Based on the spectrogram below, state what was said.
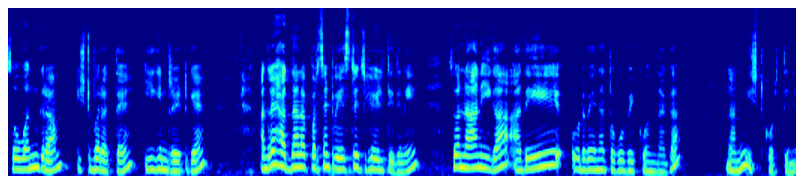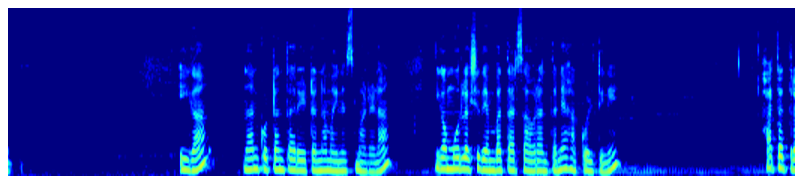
ಸೊ ಒಂದು ಗ್ರಾಮ್ ಇಷ್ಟು ಬರುತ್ತೆ ಈಗಿನ ರೇಟ್ಗೆ. ಅಂದರೆ ಹದಿನಾಲ್ಕು ಪರ್ಸೆಂಟ್ ವೇಸ್ಟೇಜ್ಗೆ ಹೇಳ್ತಿದ್ದೀನಿ ಸೊ ನಾನೀಗ ಅದೇ ಒಡವೆನ ತಗೋಬೇಕು ಅಂದಾಗ ನಾನು ಇಷ್ಟು ಕೊಡ್ತೀನಿ. ಈಗ ನಾನು ಕೊಟ್ಟಂಥ ರೇಟನ್ನು ಮೈನಸ್ ಮಾಡೋಣ. ಈಗ ಮೂರು ಲಕ್ಷದ ಎಂಬತ್ತಾರು ಸಾವಿರ ಅಂತಲೇ ಹಾಕ್ಕೊಳ್ತೀನಿ ಹತ್ತತ್ರ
